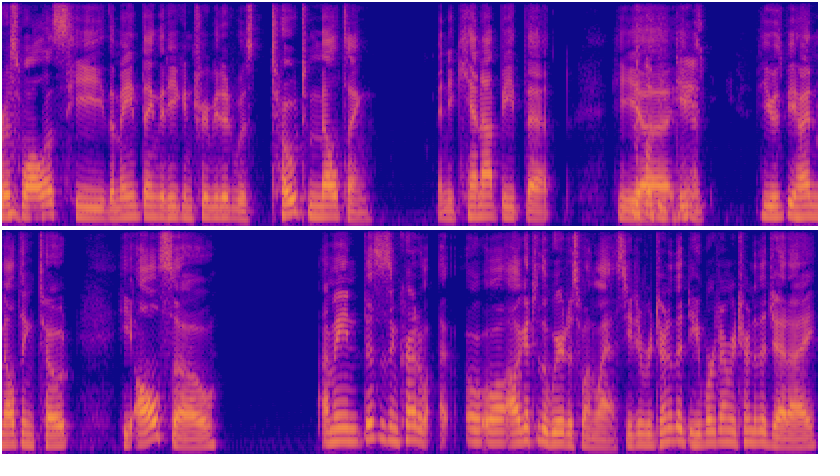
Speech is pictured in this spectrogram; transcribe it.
Chris Walas. He the main thing that he contributed was Toht melting, and you cannot beat that. He No, uh, he was, he was behind melting Toht. He also, I mean, this is incredible. Uh, oh, Well, I'll get to the weirdest one last. He did Return of the. He worked on Return of the Jedi.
